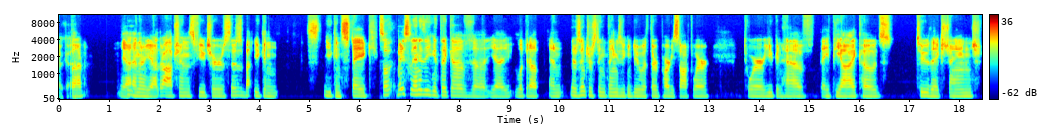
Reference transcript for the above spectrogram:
Okay. but I, yeah, Hmm. and there, yeah, there are options, futures. There's about you can you can stake. So basically, anything you can think of, uh, yeah, you look it up. And there's interesting things you can do with third-party software, to where you can have API codes to the exchange,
